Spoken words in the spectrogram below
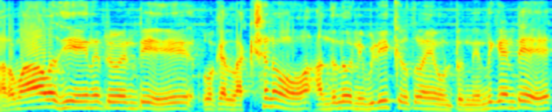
పరమావధి అయినటువంటి ఒక లక్షణం అందులో నిబిడీకృతమై ఉంటుంది. ఎందుకంటే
